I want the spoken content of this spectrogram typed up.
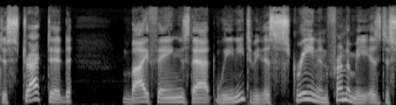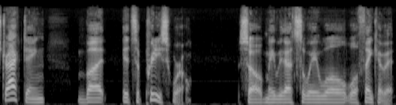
distracted by things that we need to be. This screen in front of me is distracting, but it's a pretty squirrel. So maybe that's the way we'll we'll think of it.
